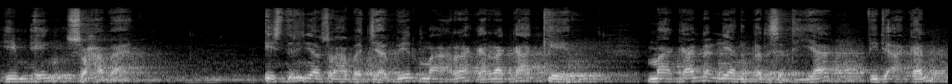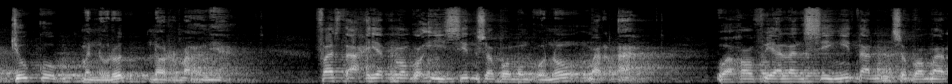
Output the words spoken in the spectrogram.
him ing sahabat. Istrinya sahabat Jabir marah karena kaget Makanan yang tersedia tidak akan cukup menurut normalnya. Fastahiyat mongko isin sapa mengkono mar'ah. Wa khafiyalan singitan sapa mar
